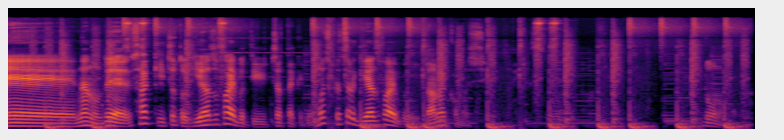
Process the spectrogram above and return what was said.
えー、なので、さっきちょっと Gears 5って言っちゃったけど、もしかしたら Gears 5ダメかもしれないですね。どうなのかな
